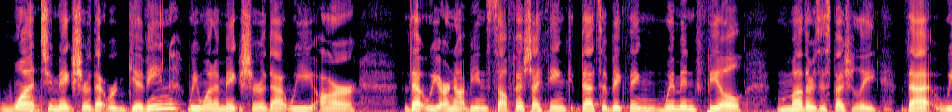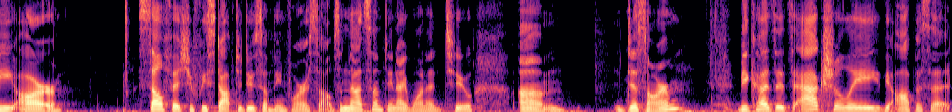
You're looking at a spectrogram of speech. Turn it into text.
want to make sure that we're giving. We want to make sure that we are that we are not being selfish. I think that's a big thing. Women feel, mothers especially, that we are selfish if we stop to do something for ourselves, and that's something I wanted to um, disarm because it's actually the opposite.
